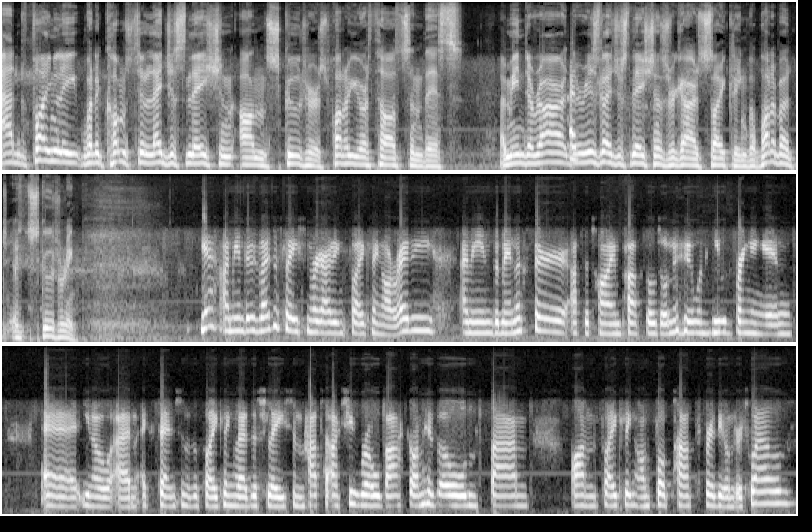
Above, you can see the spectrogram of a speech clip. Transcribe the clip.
And finally, when it comes to legislation on scooters, what are your thoughts on this? I mean, there are there is legislation as regards cycling, but what about uh, scootering? Yeah, I mean, there's legislation regarding cycling already. I mean, the minister at the time, Paschal Donohoe, when he was bringing in, uh, you know, an extension of the cycling legislation, had to actually roll back on his own ban on cycling on footpaths for the under 12s,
